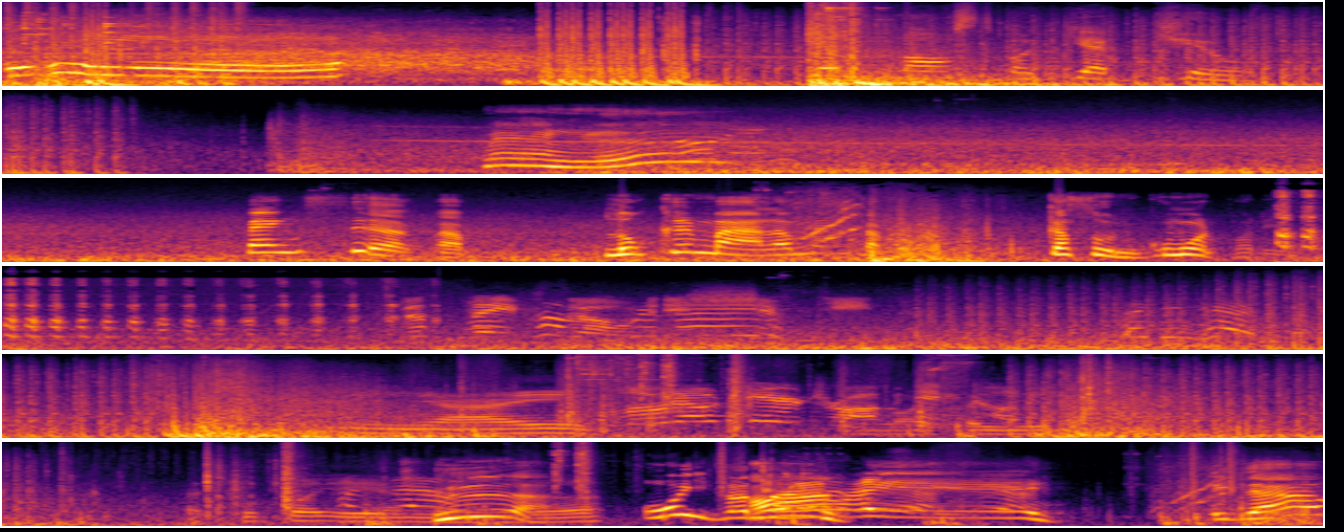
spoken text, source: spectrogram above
โอ้โห Get lost or get killed. แม่งเอ้ย แม่งเสือกแบบลุกขึ้นมาแล้วแม่งแบบกระสุนกูหมดพอดี The safe zone is shifting. นี่ไง Loadout airdrop รอยตี incoming. แต่ชุบตัวเองเพื่อ อุ้ยสไนด์อีกแล้ว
